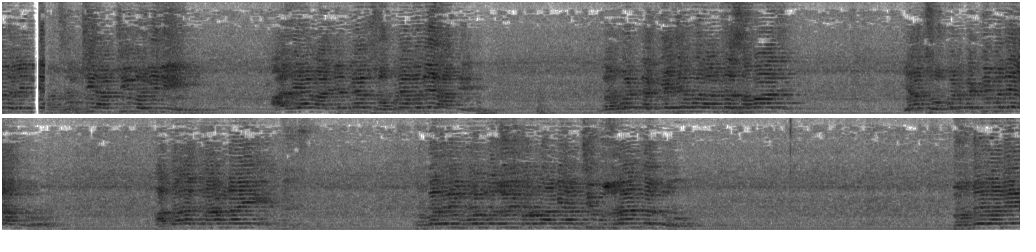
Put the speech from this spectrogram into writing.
दलित तुमची आमची भगिनी आज या राज्यातल्या झोपड्यामध्ये राहते. नव्वद टक्क्याच्या वर आमचा समाज या झोपडपट्टीमध्ये राहतो. हाताला काम नाही. कुठेतरी मोलमजुरी करून आम्ही आमची गुजराण करतो. दुर्दैवाने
